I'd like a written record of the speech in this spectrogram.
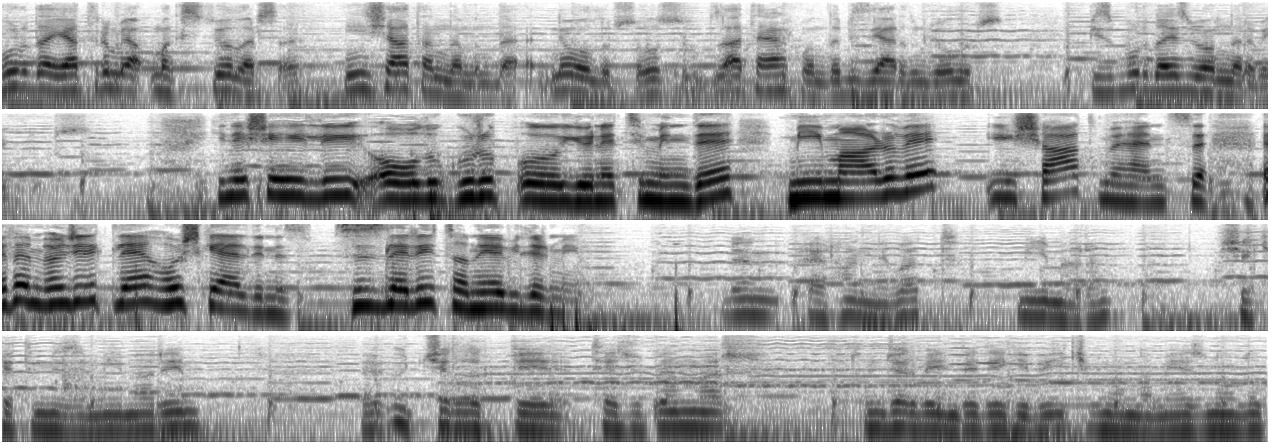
burada yatırım yapmak istiyorlarsa inşaat anlamında ne olursa olsun zaten her konuda biz yardımcı oluruz. Biz buradayız ve onları bekliyoruz. Yine Şehirlioğlu Grup e, yönetiminde mimarı ve inşaat mühendisi. Efendim öncelikle hoş geldiniz. Sizleri tanıyabilir miyim? Ben Erhan Nibat, mimarım. Şirketimizin mimarıyım. 3 yıllık bir tecrübem var. Tuncer Bey'in dediği gibi 2010'da mezun olduk,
